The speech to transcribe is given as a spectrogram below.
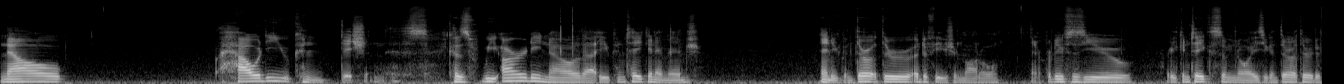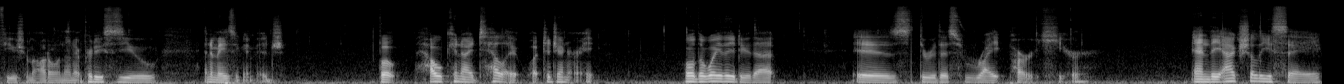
now how do you condition this? Because we already know that you can take an image and you can throw it through a diffusion model and it produces you, or you can take some noise, you can throw it through a diffusion model and then it produces you an amazing image. But how can I tell it what to generate? Well, the way they do that is through this right part here. And they actually say,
